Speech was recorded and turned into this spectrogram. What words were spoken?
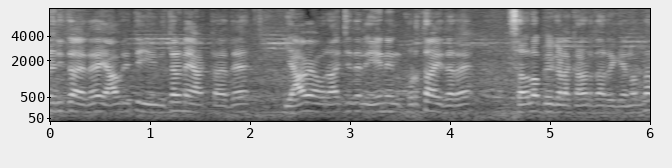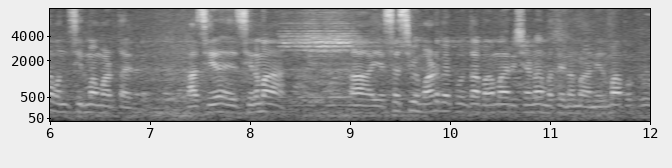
ನಡೀತಾ ಇದೆ, ಯಾವ ರೀತಿ ವಿತರಣೆ ಆಗ್ತಾ ಇದೆ ಯಾವ್ಯಾವ ರಾಜ್ಯದಲ್ಲಿ ಏನೇನು ಕೊಡ್ತಾ ಇದ್ದಾರೆ ಸೌಲಭ್ಯಗಳ ಕಾರ್ಡ್ದಾರರಿಗೆ ಅನ್ನೋದನ್ನ ಒಂದು ಸಿನಿಮಾ ಮಾಡ್ತಾ ಇದ್ದಾರೆ ಆ ಸಿನಿಮಾ ಯಶಸ್ವಿ ಮಾಡಬೇಕು ಅಂತ ಹರಿಶಣ್ಣ ಮತ್ತು ನಮ್ಮ ನಿರ್ಮಾಪಕರು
